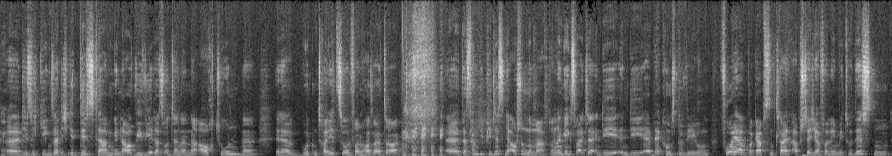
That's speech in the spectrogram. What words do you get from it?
Äh, die sich gegenseitig gedisst haben, genau wie wir das untereinander auch tun, ne? in der guten Tradition von Hossa Talk. äh, das haben die Pietisten ja auch schon gemacht. Und dann ging es weiter in die, in die Erweckungsbewegung. Vorher gab es einen kleinen Abstecher von den Methodisten,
